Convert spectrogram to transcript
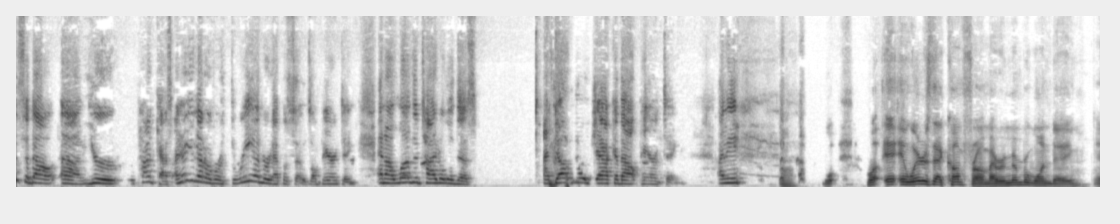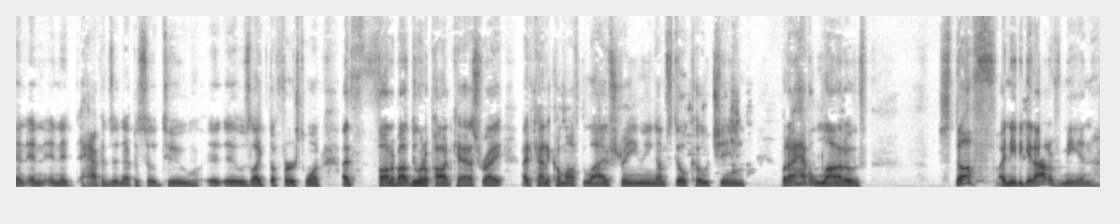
us about uh, your podcast. I know you got over 300 episodes on parenting, and I love the title of this. I don't know Jack about parenting. I mean, uh, well, well, and, and, where does that come from? I remember one day, and and and it happens in episode two. It, it was like the first one. I thought about doing a podcast. Right, I'd kind of come off the live streaming. I'm still coaching, but I have a lot of stuff I need to get out of me and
